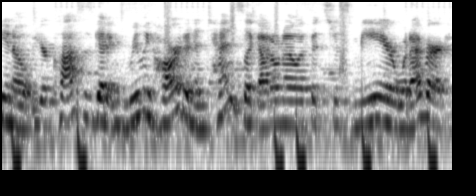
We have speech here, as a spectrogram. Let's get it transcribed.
you know, your class is getting really hard and intense. Like, I don't know if it's just me or whatever.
